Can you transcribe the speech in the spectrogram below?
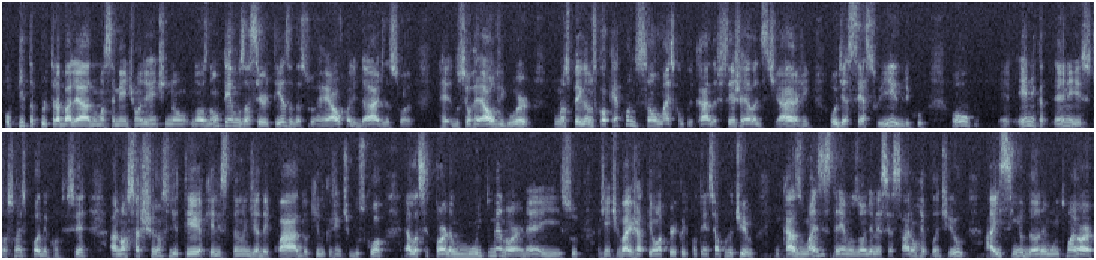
opta por trabalhar numa semente onde a gente não, nós não temos a certeza da sua real qualidade, da sua, do seu real vigor, nós pegamos qualquer condição mais complicada, seja ela de estiagem ou de excesso hídrico, ou N, N situações que podem acontecer, a nossa chance de ter aquele stand adequado, aquilo que a gente buscou, ela se torna muito menor, né? E isso a gente vai já ter uma perca de potencial produtivo. Em casos mais extremos, onde é necessário um replantio, aí sim o dano é muito maior.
